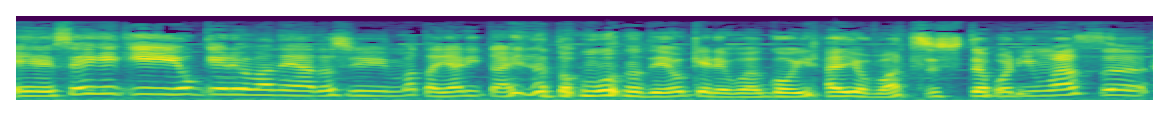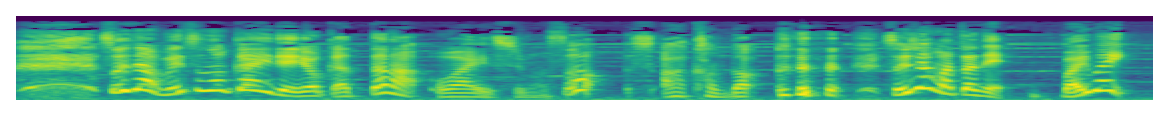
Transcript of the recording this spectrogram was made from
えー、声劇良ければね、私またやりたいなと思うので、良ければご依頼をお待ちしております。それでは別の回でよかったらお会いしましょう。あ、噛んだ。それじゃあまたね。バイバイ。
